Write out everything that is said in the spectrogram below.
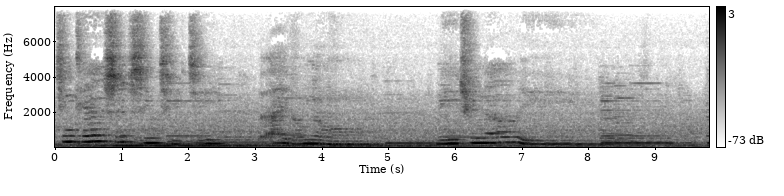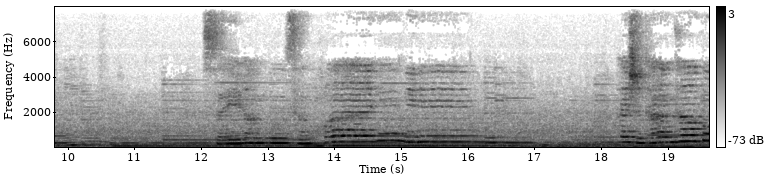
今天是星期几？I don't know，你去哪里？虽然不曾怀是忐忑不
